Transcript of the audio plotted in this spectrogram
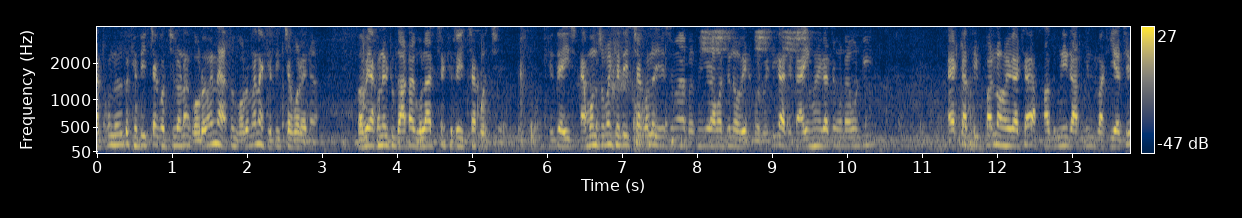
এতক্ষণ ধরে তো খেতে ইচ্ছা করছিল না, গরমে না, এত গরমে না খেতে ইচ্ছা করে না। তবে এখন একটু গাটা গোলাচ্ছে, খেতে ইচ্ছা করছে। কিন্তু এই এমন সময় খেতে ইচ্ছা করল যে সময় প্যাসেঞ্জার আমার জন্য ওয়েট করবে, ঠিক আছে? টাইম হয়ে গেছে মোটামুটি। একটা তিপ্পান্ন হয়ে গেছে, আর সাত মিনিট, আট মিনিট বাকি আছে।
